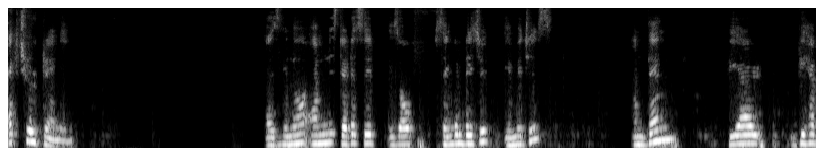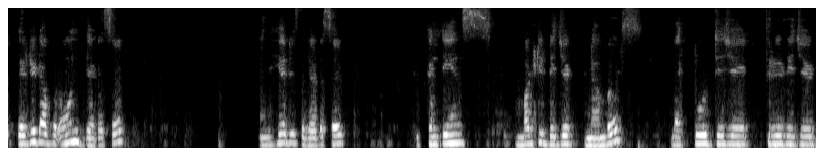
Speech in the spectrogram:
actual training. As you know, MNIST data set is of single digit images. And then we are we have created our own data set. And here is the data set. It contains multi-digit numbers like two digit, three digit,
